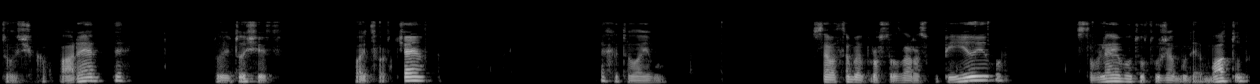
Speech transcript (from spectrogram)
Точка parent. Ну і то ще PyTorch. Захитуємо. Все це ми просто зараз копіюємо. Вставляємо, тут уже буде button.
